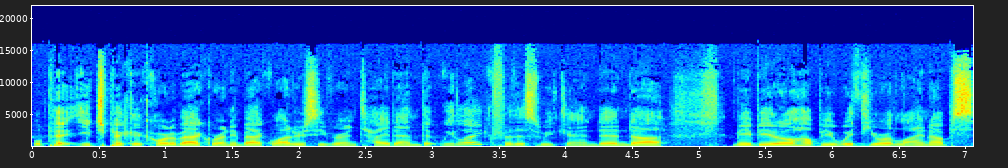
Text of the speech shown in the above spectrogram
we'll pick, each pick a quarterback, running back, wide receiver, and tight end that we like for this weekend, and uh, maybe it'll help you with your lineups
